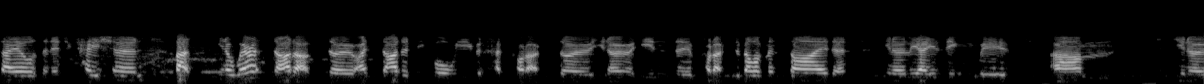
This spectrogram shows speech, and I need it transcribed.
sales and education, but you know we're a startup, so I started before we even had products. So you know in the product development side and you know liaising with um, you know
